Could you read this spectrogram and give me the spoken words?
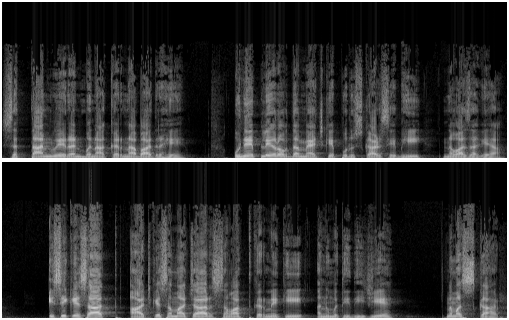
सत्तानवे रन बनाकर नाबाद रहे। उन्हें प्लेयर ऑफ़ द मैच के पुरस्कार से भी नवाजा गया। इसी के साथ आज के समाचार समाप्त करने की अनुमति दीजिए। नमस्कार।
